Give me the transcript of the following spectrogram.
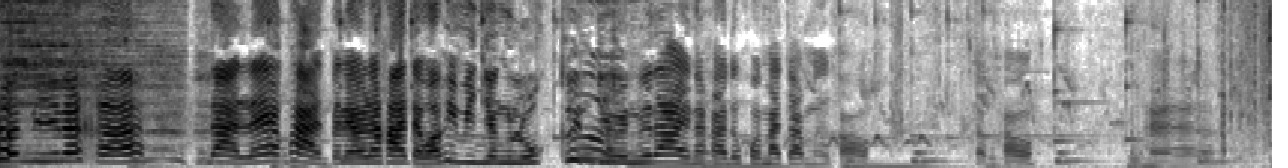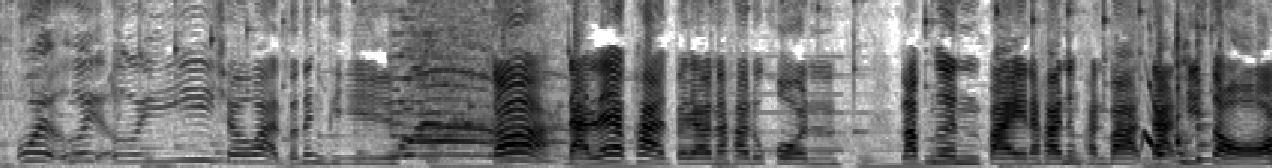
ตอนนี้นะคะ ด่านแรกผ่านไปแล้วนะคะ แต่ว่าพี่มินยังลุกขึ้นยืนไม่ได้นะคะ ทุกคนมาจับมือเขาจับเขาอ่าอุ้ยอุ้ยอุ้ยเชอร์หวานสักหนึ่งที ก็ด่านแรกผ่านไปแล้วนะคะ ทุกคนรับเงินไปนะคะ 1,000 บาท ด่านที่สอง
